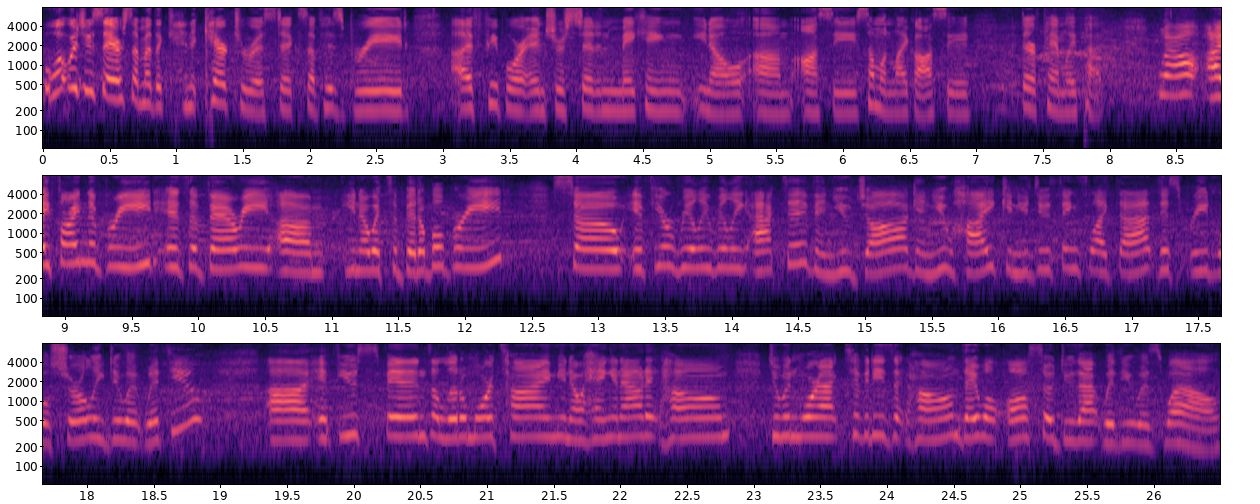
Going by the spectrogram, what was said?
what would you say are some of the characteristics of his breed uh, if people are interested in making, you know, um, Aussie, someone like Aussie, their family pet? Well, I find the breed is a very, um, you know, it's a biddable breed. So if you're really, really active and you jog and you hike and you do things like that, this breed will surely do it with you. Uh, if you spend a little more time, you know, hanging out at home, doing more activities at home, they will also do that with you as well.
